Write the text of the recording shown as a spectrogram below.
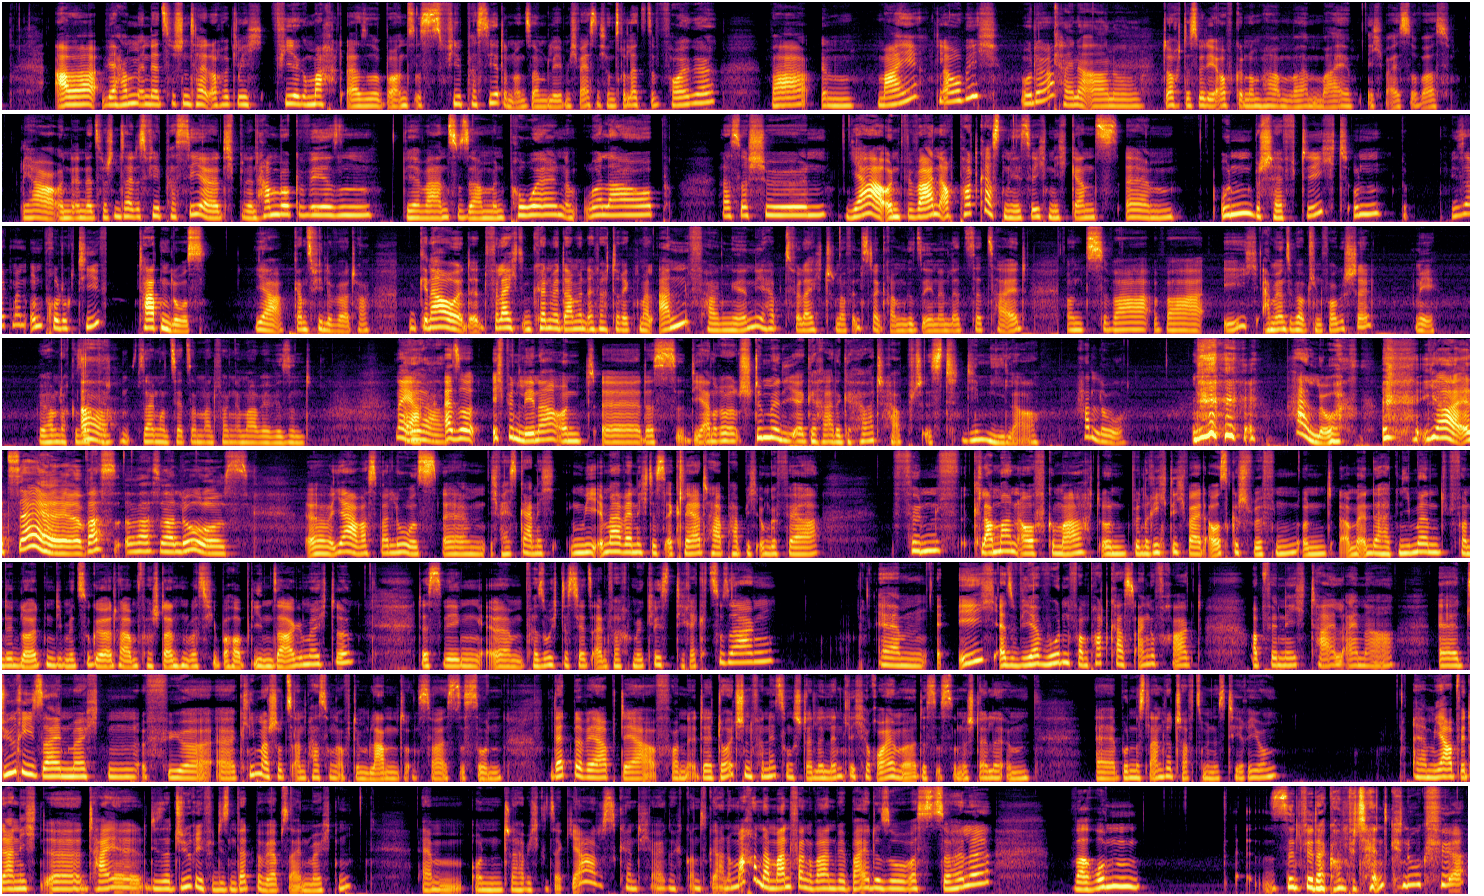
Aber wir haben in der Zwischenzeit auch wirklich viel gemacht. Also bei uns ist viel passiert in unserem Leben. Ich weiß nicht, unsere letzte Folge war im Mai, glaube ich, oder? Keine Ahnung. Doch, dass wir die aufgenommen haben, war im Mai. Ich weiß sowas. Ja, und in der Zwischenzeit ist viel passiert. Ich bin in Hamburg gewesen. Wir waren zusammen in Polen im Urlaub. Das war schön. Ja, und wir waren auch podcastmäßig nicht ganz ähm, unbeschäftigt, un, wie sagt man, unproduktiv, tatenlos. Ja, ganz viele Wörter. Genau, vielleicht können wir damit einfach direkt mal anfangen. Ihr habt es vielleicht schon auf Instagram gesehen in letzter Zeit. Und zwar war ich. Haben wir uns überhaupt schon vorgestellt? Nee. Wir haben doch gesagt, ah. wir sagen uns jetzt am Anfang immer, wer wir sind. Naja, ah, ja. also ich bin Lena und äh, das, die andere Stimme, die ihr gerade gehört habt, ist die Mila. Hallo. Hallo. ja, erzähl, was, was war los? Äh, ja, was war los? Ähm, ich weiß gar nicht, irgendwie immer, wenn ich das erklärt habe, habe ich ungefähr fünf Klammern aufgemacht und bin richtig weit ausgeschwiffen. Und am Ende hat niemand von den Leuten, die mir zugehört haben, verstanden, was ich überhaupt ihnen sagen möchte. Deswegen ähm, versuche ich das jetzt einfach möglichst direkt zu sagen. Ähm, ich, also wir wurden vom Podcast angefragt, ob wir nicht Teil einer äh, Jury sein möchten für äh, Klimaschutzanpassung auf dem Land. Und zwar ist es so ein Wettbewerb, der von der Deutschen Vernetzungsstelle ländliche Räume, das ist so eine Stelle im äh, Bundeslandwirtschaftsministerium, ähm, ja, ob wir da nicht äh, Teil dieser Jury für diesen Wettbewerb sein möchten. Ähm, und da habe ich gesagt, ja, das könnte ich eigentlich ganz gerne machen. Am Anfang waren wir beide so, was zur Hölle? Warum sind wir da kompetent genug für?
